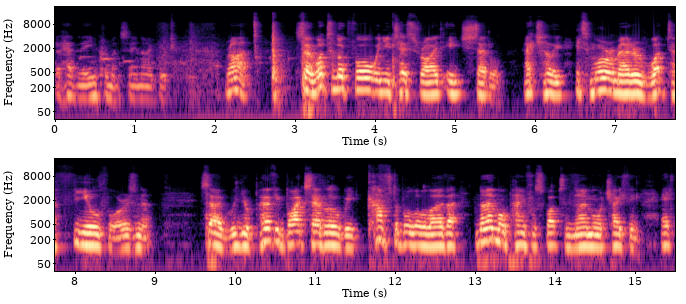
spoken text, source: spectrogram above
that have the increments. They're no good. Right. So what to look for when you test ride each saddle? Actually, it's more a matter of what to feel for, isn't it? So with your perfect bike saddle, it'll be comfortable all over, no more painful spots and no more chafing at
